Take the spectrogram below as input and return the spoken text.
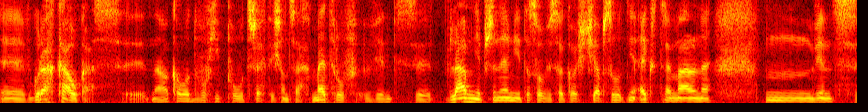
w górach Kaukaz na około 2,5-3 tysiącach metrów, więc dla mnie przynajmniej to są wysokości absolutnie ekstremalne, więc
